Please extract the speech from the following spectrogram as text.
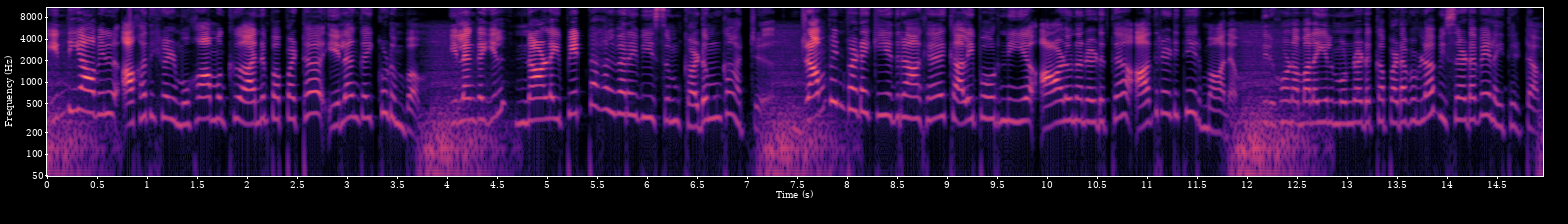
இந்தியாவில் அகதிகள் முகாமுக்கு அனுப்பப்பட்ட இலங்கை குடும்பம். இலங்கையில் நாளை பிற்பகல் வரை வீசும் கடும் காற்று. டிரம்பின் படைக்கு எதிராக கலிபோர்னிய ஆளுநர் எடுத்த அதிரடி தீர்மானம். திருகோணமலையில் முன்னெடுக்கப்படவுள்ள விசேட வேலை திட்டம்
